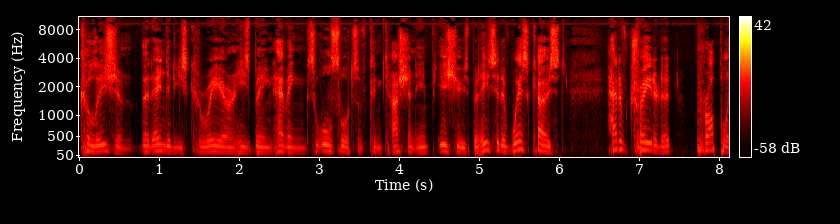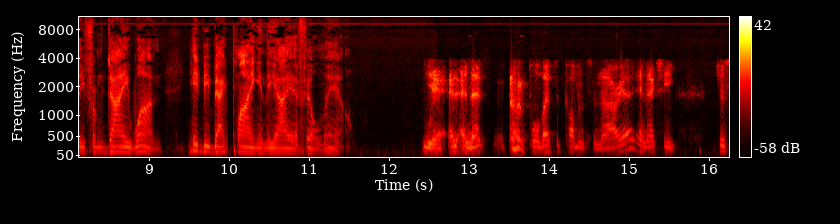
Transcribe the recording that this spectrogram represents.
collision that ended his career, and he's been having all sorts of concussion issues. But he said if West Coast had have treated it properly from day one, he'd be back playing in the AFL now. Yeah, and, and that, Paul, that's a common scenario. And actually, just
